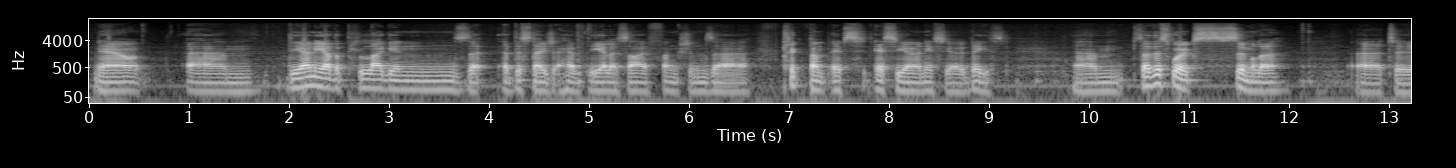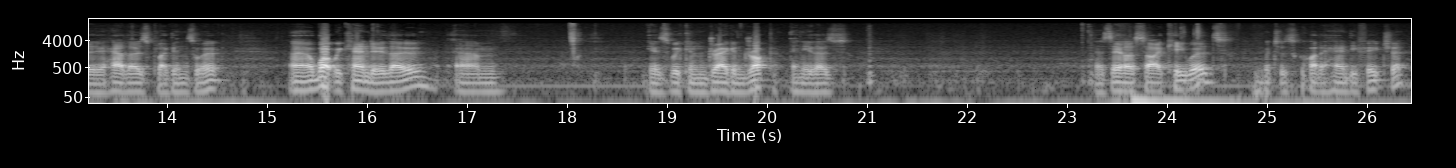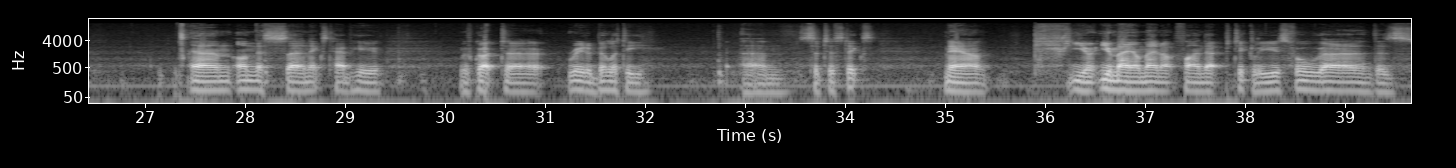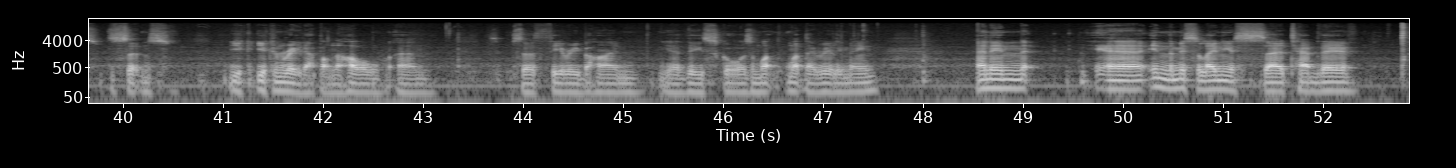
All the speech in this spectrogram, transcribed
Now, um, the only other plugins that at this stage that have the LSI functions are ClickBump SEO and SEO Beast. Um, so this works similar uh, to how those plugins work. Uh, what we can do though um, is we can drag and drop any of those as LSI keywords, which is quite a handy feature. Um, on this uh, next tab here, we've got uh, readability um, statistics. Now, you, you may or may not find that particularly useful. Uh, there's certain you you can read up on the whole um, sort of theory behind you know, these scores and what what they really mean. And then uh, in the miscellaneous uh, tab there,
